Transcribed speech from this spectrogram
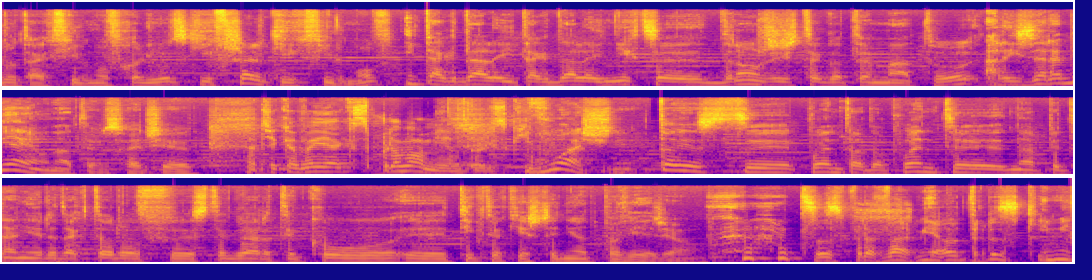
skrótach filmów hollywoodzkich, wszelkich filmów i tak dalej, i tak dalej. Nie chcę drążyć tego tematu, ale i zarabiają na tym, słuchajcie. A ciekawe jak z prawami autorskimi. Właśnie. To jest y, puenta do puenty. Na pytanie redaktorów z tego artykułu y, TikTok jeszcze nie odpowiedział. Co z prawami autorskimi?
